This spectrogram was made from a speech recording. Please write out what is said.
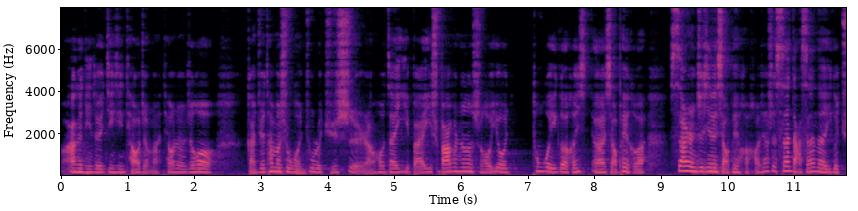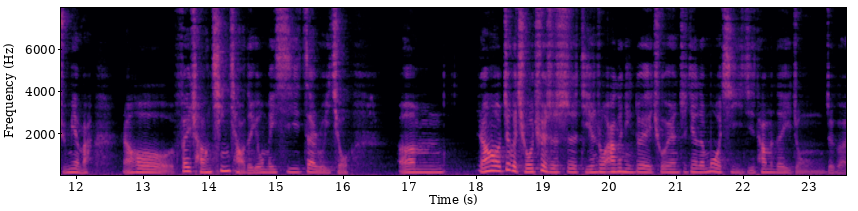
阿根廷队进行调整嘛，调整之后，感觉他们是稳住了局势。然后在一百一十八分钟的时候，又通过一个很呃小配合，三人之间的小配合，好像是三打三的一个局面吧。然后非常轻巧的由梅西再入一球，嗯，然后这个球确实是体现出阿根廷队球员之间的默契以及他们的一种这个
